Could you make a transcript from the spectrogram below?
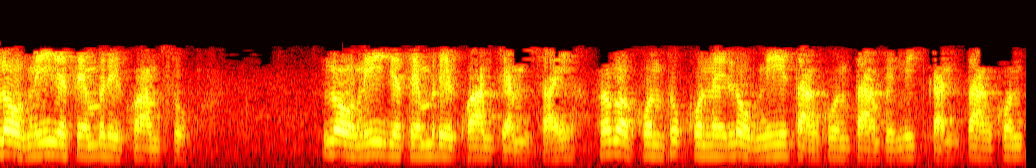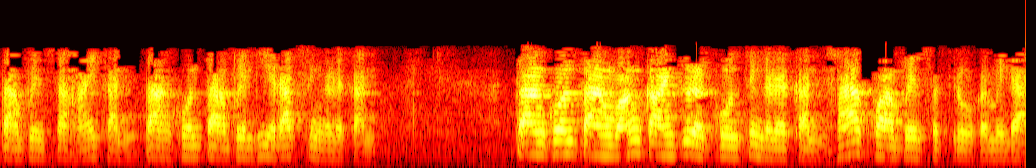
โลกนี้จะเต็มไปด้วยความสุข โลกนี้จะเต็มไปด้วยความแจ่มใส เพราะว่าคนทุกคนในโลกนี้ต่างคนต่างเป็นมิตรกัน ต่างคนต่างเป็นสหายกัน ต่างคนต่างเป็นที่รักซึ่งกันและกัน ต่างคนต่างหวังการเกื้อกูลซึ่งกันและกัน หาความเป็นศัตรูกันไม่ได้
